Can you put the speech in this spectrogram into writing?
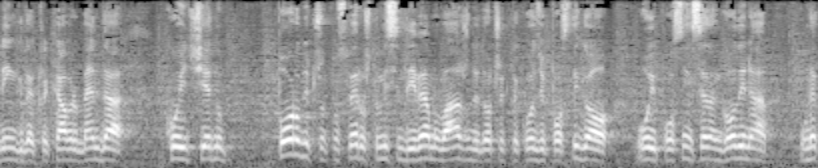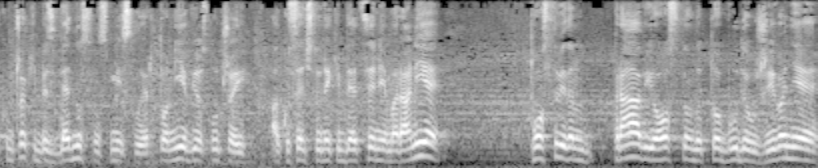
Ring, dakle cover benda, koji će jednu porodičnu atmosferu, što mislim da je veoma važno da je Doček takođe postigao u ovih poslednjih sedam godina u nekom čak i bezbednostnom smislu, jer to nije bio slučaj, ako sećate, u nekim decenijama ranije, postavi jedan pravi osnov da to bude uživanje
